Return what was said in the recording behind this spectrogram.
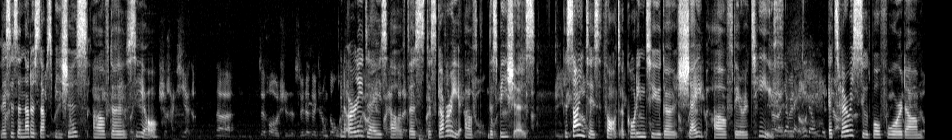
This is another subspecies of the seal. In the early days of the discovery of the species, the scientists thought, according to the shape of their teeth, it's very suitable for the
